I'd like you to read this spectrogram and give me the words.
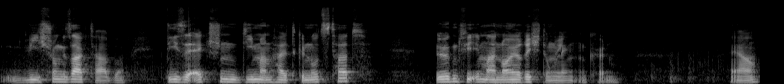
wie ich schon gesagt habe, diese Action, die man halt genutzt hat, irgendwie immer neue Richtung lenken können. Ja.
